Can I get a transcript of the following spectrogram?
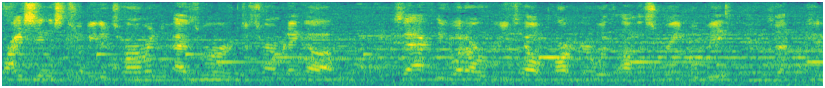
pricing is to be determined as we're determining uh, exactly what our retail partner with on the screen will be. So that can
